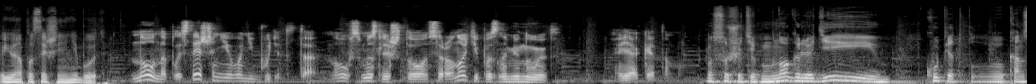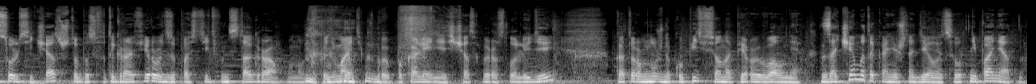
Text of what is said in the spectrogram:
Ее на PlayStation не будет. Ну, на PlayStation его не будет, да. Ну, в смысле, что он все равно типа знаменует. Я к этому. Ну, слушайте, много людей купят консоль сейчас, чтобы сфотографировать, запостить в Инстаграм. Ну, вы понимаете, какое поколение сейчас выросло людей, которым нужно купить все на первой волне. Зачем это, конечно, делается, вот непонятно.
